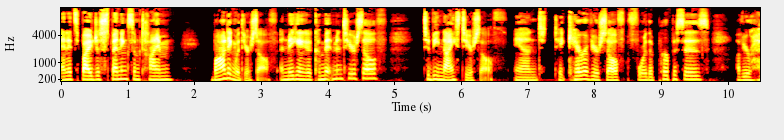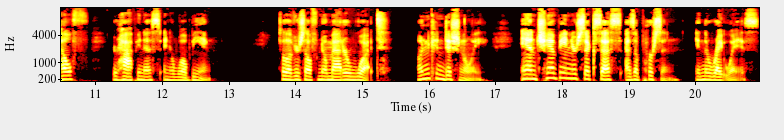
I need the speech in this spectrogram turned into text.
And it's by just spending some time bonding with yourself and making a commitment to yourself to be nice to yourself and take care of yourself for the purposes of your health, your happiness, and your well being. To love yourself no matter what, unconditionally, and champion your success as a person in the right ways,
